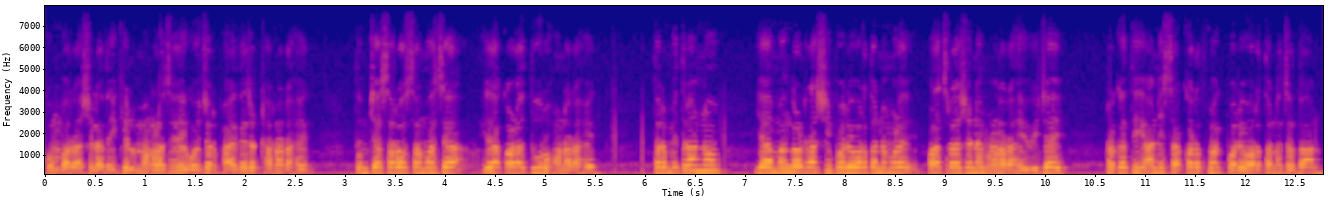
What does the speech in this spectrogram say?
कुंभ राशीला देखील मंगळाचं हे गोचर फायद्याचे ठरणार आहेत. तुमच्या सर्व समस्या या काळात दूर होणार आहेत. तर मित्रांनो या मंगळ राशी परिवर्तनामुळे पाच राशींना मिळणार आहे विजय प्रगती आणि सकारात्मक परिवर्तनाचं दान.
